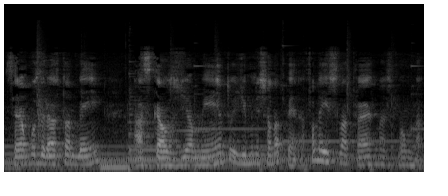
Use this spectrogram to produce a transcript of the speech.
Serão consideradas também as causas de aumento e diminuição da pena. Eu falei isso lá atrás, mas vamos lá.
